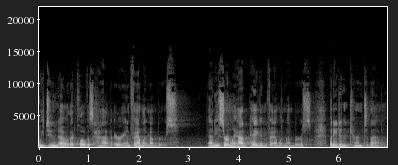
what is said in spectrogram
we do know that Clovis had Arian family members, and he certainly had pagan family members, but he didn't turn to them.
